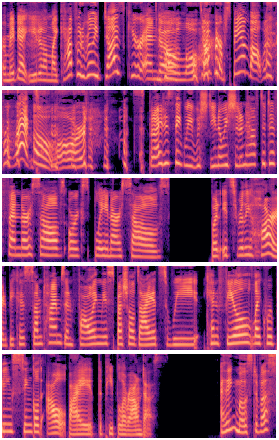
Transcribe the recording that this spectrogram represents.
Or maybe I eat it. I'm like, cat food really does cure endo. Oh, Lord. Dr. Spambot was correct. Oh Lord. But I just think we, we sh- you know, we shouldn't have to defend ourselves or explain ourselves. But it's really hard because sometimes in following these special diets, we can feel like we're being singled out by the people around us. I think most of us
